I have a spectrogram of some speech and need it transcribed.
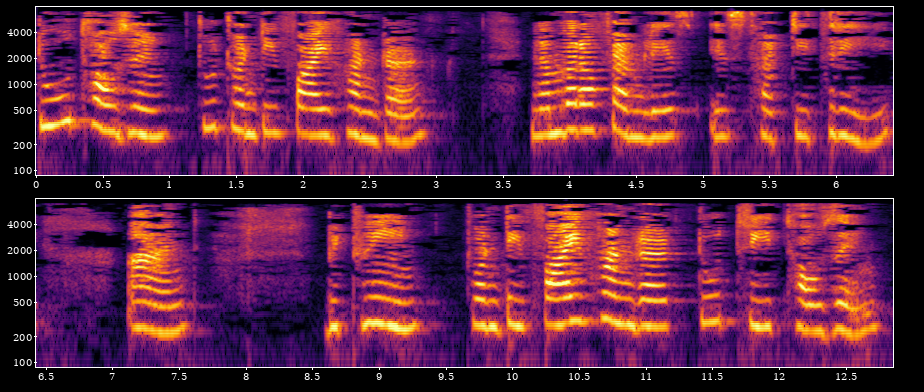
2000 to 2500, number of families is 33 and between 2500 to 3000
